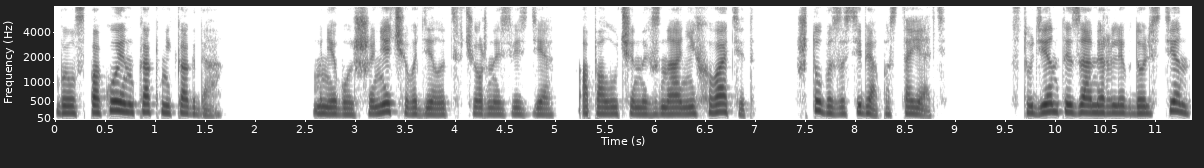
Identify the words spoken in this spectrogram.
был спокоен как никогда. Мне больше нечего делать в черной звезде, а полученных знаний хватит, чтобы за себя постоять. Студенты замерли вдоль стен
